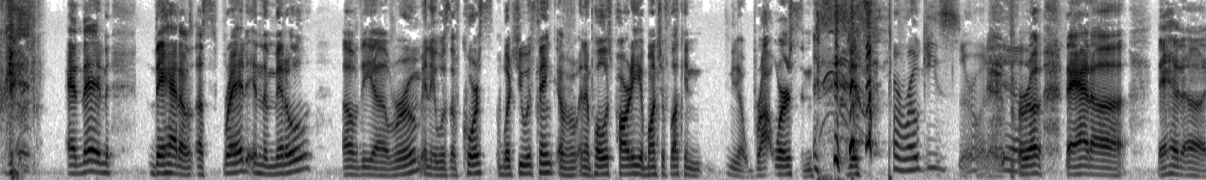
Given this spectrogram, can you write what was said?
and then they had a, a spread in the middle of the uh, room, and it was of course what you would think of in a Polish party, a bunch of fucking you know bratwurst and just Pierogies or whatever. Yeah. Paro- they had uh they had uh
